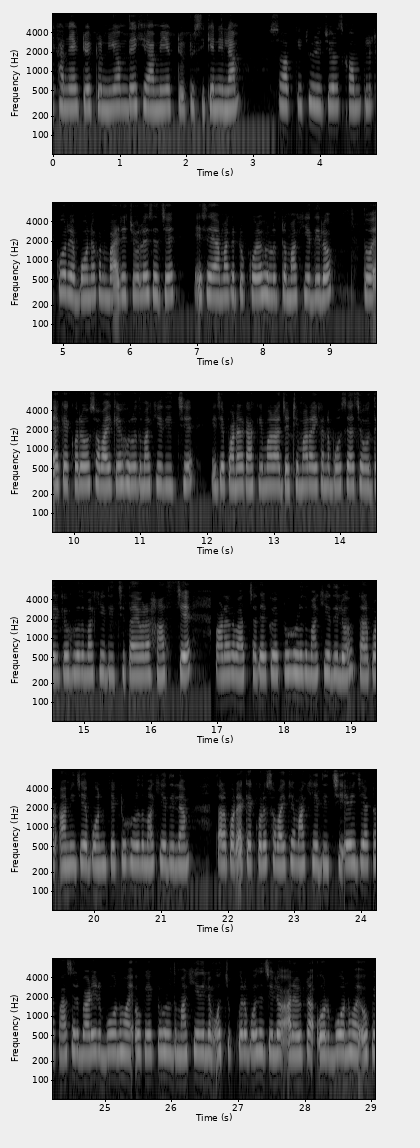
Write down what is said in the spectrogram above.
এখানে একটু একটু নিয়ম দেখে আমি একটু একটু শিখে নিলাম। সব কিছু রিচুয়ালস কমপ্লিট করে বোন এখন বাইরে চলে এসেছে। এসে আমাকে টুক করে হলুদটা মাখিয়ে দিল। তো এক এক করেও সবাইকে হলুদ মাখিয়ে দিচ্ছে। এই যে পাড়ার কাকিমারা, জেঠিমারা এখানে বসে আছে, ওদেরকে হলুদ মাখিয়ে দিচ্ছে, তাই ওরা হাসছে। পাড়ার বাচ্চাদেরকেও একটু হলুদ মাখিয়ে দিল। তারপর আমি যে বোনকে একটু হলুদ মাখিয়ে দিলাম তারপর এক এক করে সবাইকে মাখিয়ে দিচ্ছি। এই যে একটা পাশের বাড়ির বোন হয়, ওকে একটু হলুদ মাখিয়ে দিলাম। ও চুপ করে বসেছিল, আর ওটা ওর বোন হয় ওকে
